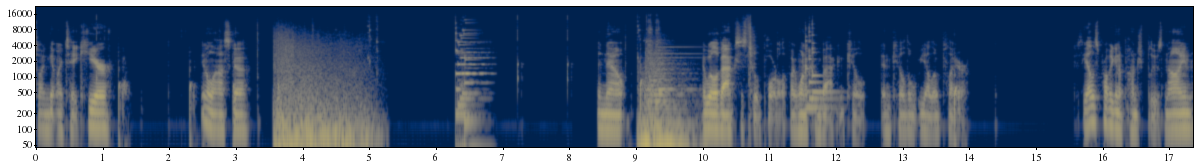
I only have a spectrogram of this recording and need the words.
So I can get my take here in Alaska. And now I will have access to a portal if I want to come back and kill and kill the yellow player. Because yellow's probably going to punch blue's 9,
